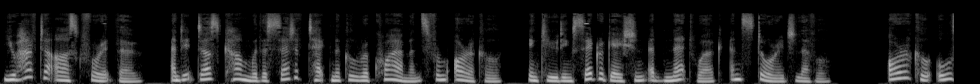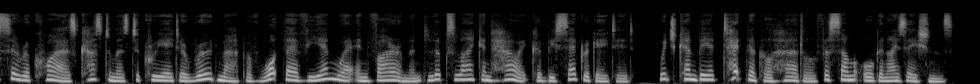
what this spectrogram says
You have to ask for it though, and it does come with a set of technical requirements from Oracle, including segregation at network and storage level. Oracle also requires customers to create a roadmap of what their VMware environment looks like and how it could be segregated, which can be a technical hurdle for some organizations.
